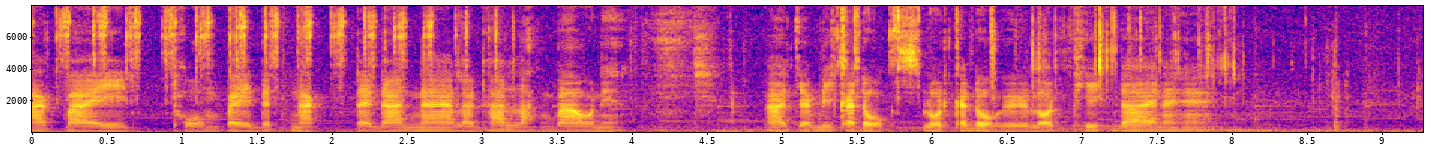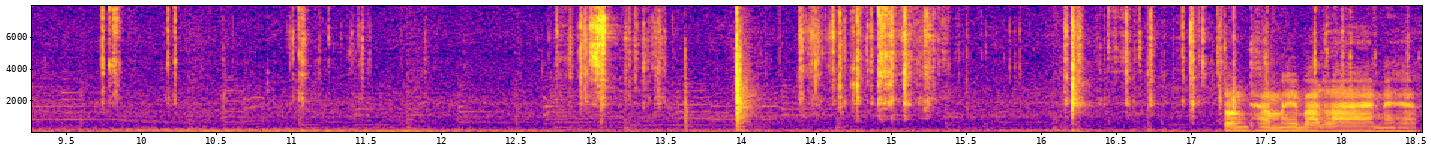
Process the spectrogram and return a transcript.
มากไปโถมไปหนักแต่ด้านหน้าแล้วด้านหลังเบาเนี่ย อาจจะมีกระดกรถกระดกหรือรถพลิกได้นะฮะต้องทำให้บาลานนะครับ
